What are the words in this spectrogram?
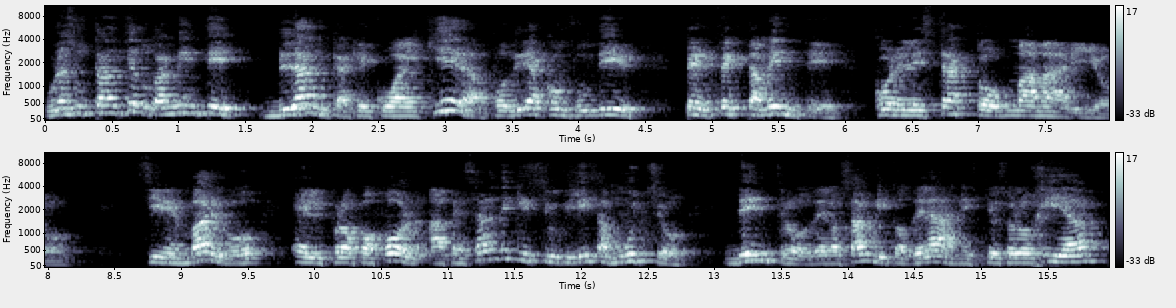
una sustancia totalmente blanca que cualquiera podría confundir perfectamente con el extracto mamario. Sin embargo, el propofol, a pesar de que se utiliza mucho dentro de los ámbitos de la anestesiología,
